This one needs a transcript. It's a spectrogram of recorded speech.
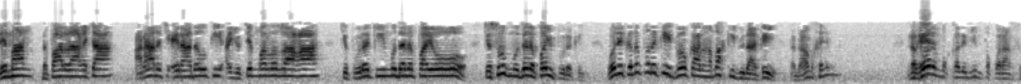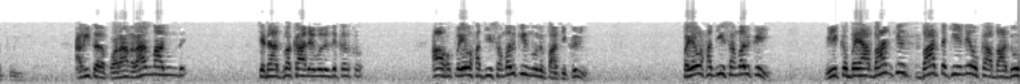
لمن د پار راغچا اراده چې اراده وکي ایو تیم الله چې پوره کی مدر پيو چې سرب مدر پي پوره کی ولې کنه پوره کی دوه کار نه مخکې جدا کی تدام خیر نو غیر مقلدین په قران څخه پوي اغي تر قران راز معلوم دی چې دا دوه کار ولې ذکر کړو هغه په یو حدیث عمل کې نور پاتې کړی په یو حدیث عمل کې ویک بیابان کې بات کې نه او کا بادو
